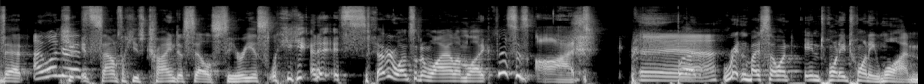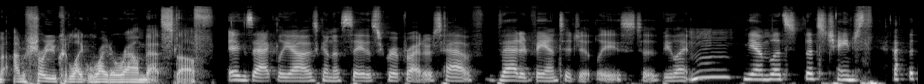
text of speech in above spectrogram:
that I wonder he- if- it sounds like he's trying to sell seriously and it- it's every once in a while i'm like this is odd Yeah. but written by someone in 2021 i'm sure you could like write around that stuff Exactly. I was gonna say the script writers have that advantage at least to be like, mm, yeah, let's let's change that.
